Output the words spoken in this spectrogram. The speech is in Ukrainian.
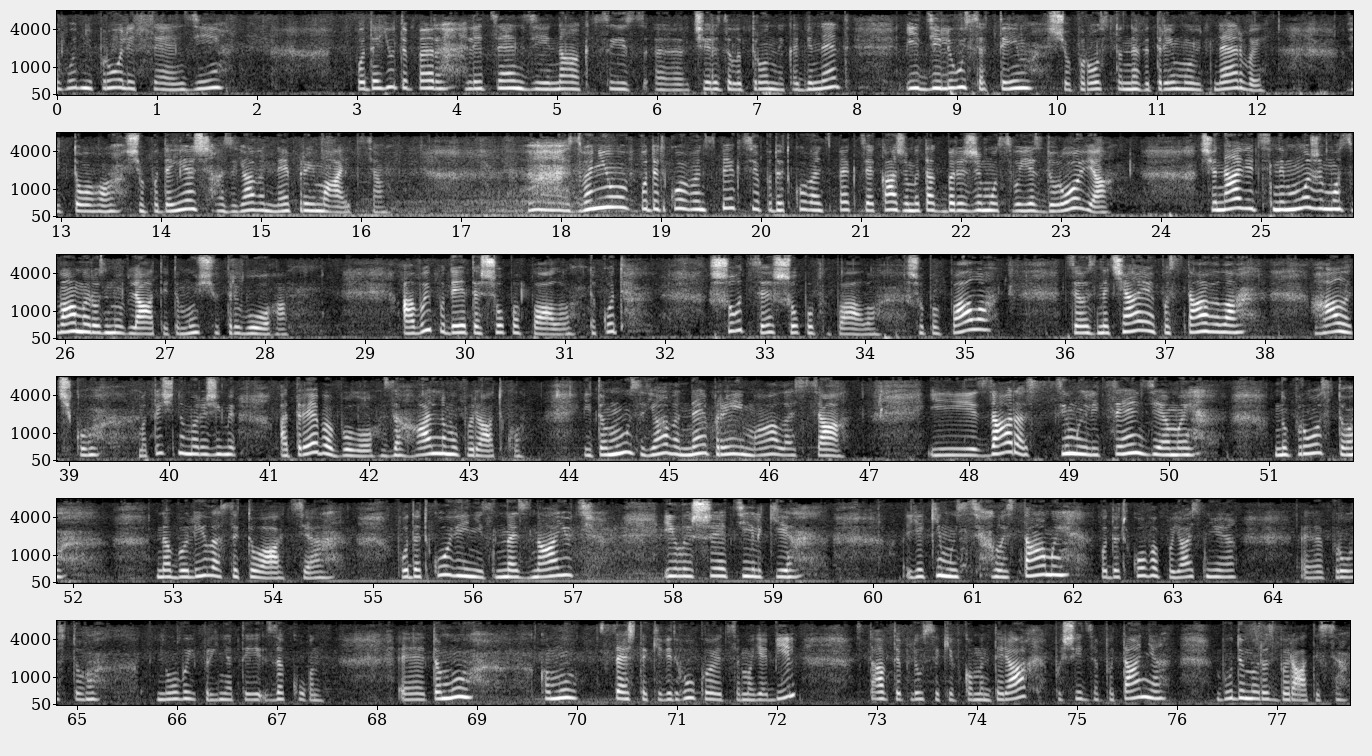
Сьогодні про ліцензії. Подаю тепер ліцензії на акциз е, через електронний кабінет і ділюся тим, що просто не витримують нерви від того, що подаєш, а заява не приймається. Дзвоню в податкову інспекцію. Податкова інспекція каже, ми так бережемо своє здоров'я, що навіть не можемо з вами розмовляти, тому що тривога. А ви подаєте, що попало. Так от, що це, що попало? Що попало, це означає, поставила галочку в автоматичному режимі, а треба було в загальному порядку. І тому заява не приймалася. І зараз цими ліцензіями ну просто наболіла ситуація. Податкові не знають, і лише тільки якимись листами податкова пояснює е, просто новий прийнятий закон. Е, Тому кому все ж таки відгукується моя біль, ставте плюсики в коментарях, пишіть запитання, будемо розбиратися.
